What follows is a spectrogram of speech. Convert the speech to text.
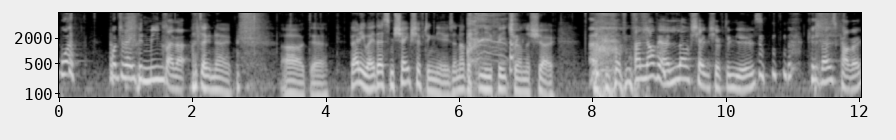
What? What do they even mean by that? I don't know. Oh dear. But anyway, there's some shapeshifting news, another new feature on the show. I love it. I love shapeshifting news. Keep those coming.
